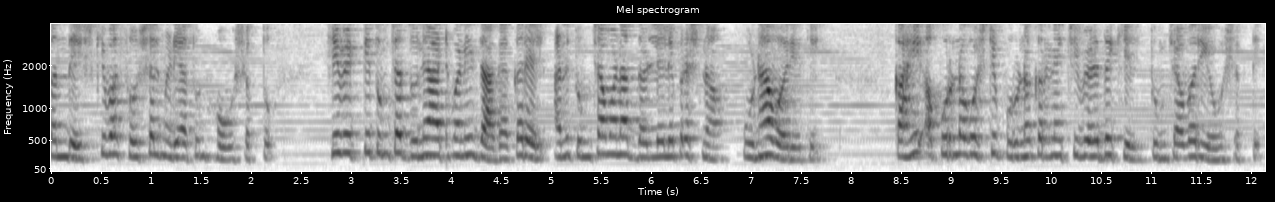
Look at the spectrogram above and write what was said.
संदेश किंवा सोशल मीडियातून होऊ शकतो. ही व्यक्ती तुमच्या जुन्या आठवणी जाग्या करेल आणि तुमच्या मनात दडलेले प्रश्न पुन्हा वर येतील. काही अपूर्ण गोष्टी पूर्ण करण्याची वेळ देखील तुमच्यावर येऊ शकते.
